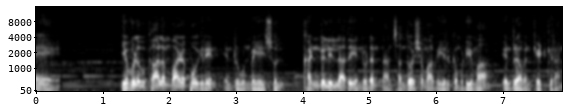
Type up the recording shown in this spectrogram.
ஏ, எவ்வளவு காலம் வாழப்போகிறேன் என்று உண்மையை சொல். கண்கள் இல்லாத என்னுடன் நான் சந்தோஷமாக இருக்க முடியுமா? என்று அவன் கேட்கிறான்.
